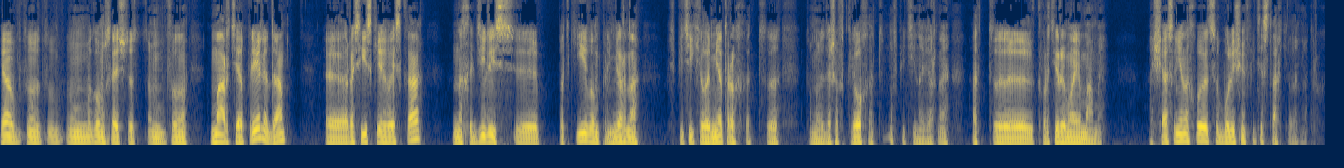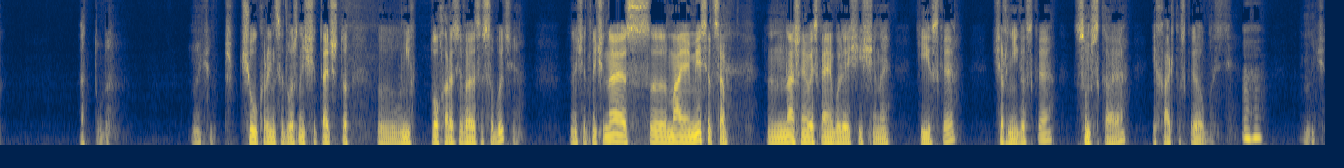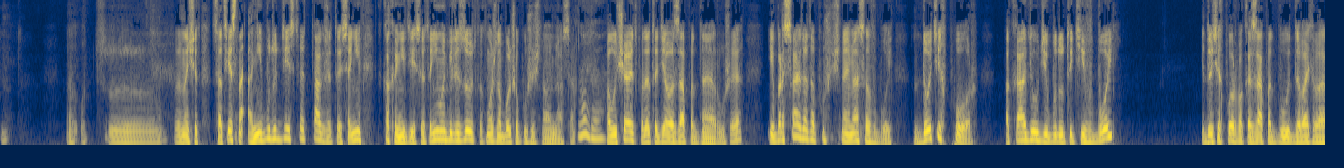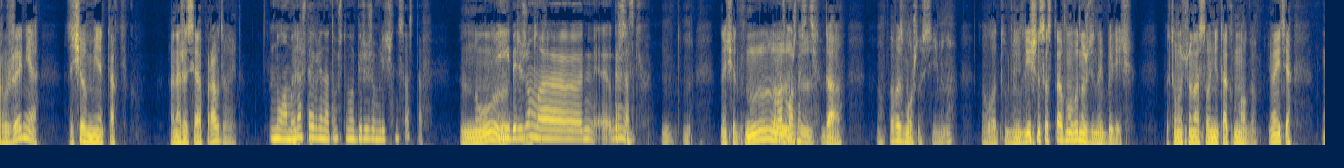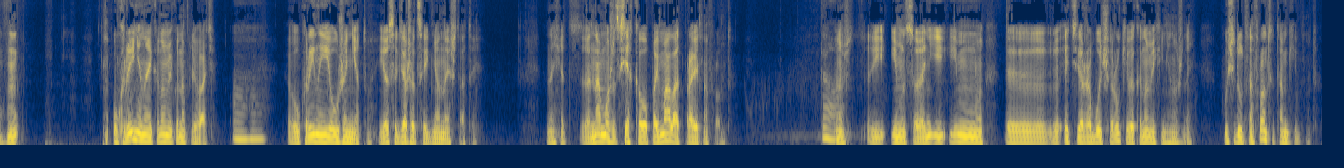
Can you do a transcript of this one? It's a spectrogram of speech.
Я э, могу вам сказать, что там в марте-апреле, да, э, российские войска находились э, под Киевом, примерно в пяти километрах от, там, или даже в трех, от, ну, в пяти, наверное, от квартиры моей мамы. А сейчас они находятся более чем в 500 километрах оттуда. Значит, что украинцы должны считать, что у них плохо развиваются события? Значит, начиная с мая месяца нашими войсками были очищены Киевская, Черниговская, Сумская и Харьковская области. Угу. Значит, э, вот, э, значит, соответственно, они будут действовать так же. То есть они, как они действуют? Они мобилизуют как можно больше пушечного мяса, ну, да. получают под это дело западное оружие и бросают это пушечное мясо в бой. До тех пор, пока люди будут идти в бой, и до тех пор, пока Запад будет давать вооружение, зачем менять тактику? Она же себя оправдывает. Ну, а мы Значит, настаивали на том, что мы бережем личный состав. Ну, и бережем э, гражданских. Значит, ну... По возможности. Да, по возможности именно. Вот. Личный состав мы вынуждены беречь, потому что у нас его не так много. Понимаете, в Украине на экономику наплевать. Угу. Украины ее уже нету. Ее содержат Соединенные Штаты. Значит, она может всех, кого поймала, отправить на фронт. Да им, им э, эти рабочие руки в экономике не нужны. Пусть идут на фронт и там гибнут.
